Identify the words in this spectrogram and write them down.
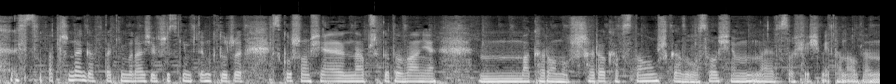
Smacznego w takim razie wszystkim tym, którzy skuszą się na przygotowanie mm, makaronu. Szeroka wstążka z łososiem w sosie śmietanowym.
